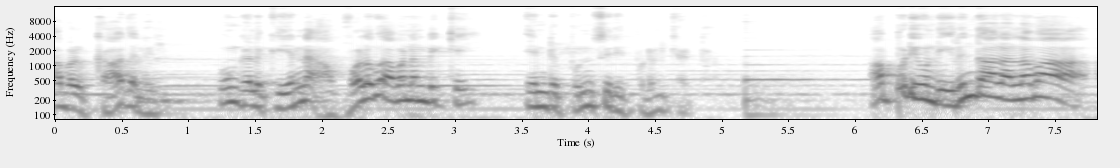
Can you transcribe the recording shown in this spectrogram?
அவள் காதலில் உங்களுக்கு என்ன அவ்வளவு அவநம்பிக்கை? என்று புன்சிரிப்புடன் கேட்டார் அப்படி ஒன்று இருந்தால் அல்லவா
